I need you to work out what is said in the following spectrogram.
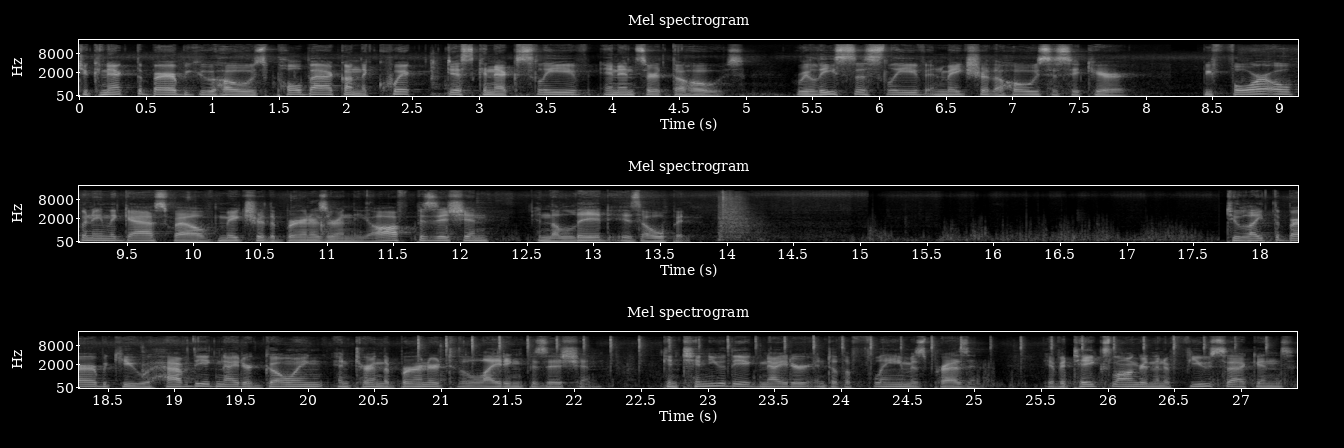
To connect the barbecue hose, pull back on the quick disconnect sleeve and insert the hose. Release the sleeve and make sure the hose is secure. Before opening the gas valve, make sure the burners are in the off position and the lid is open. To light the barbecue, have the igniter going and turn the burner to the lighting position. Continue the igniter until the flame is present. If it takes longer than a few seconds,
